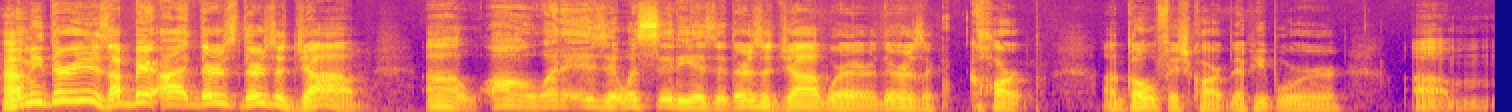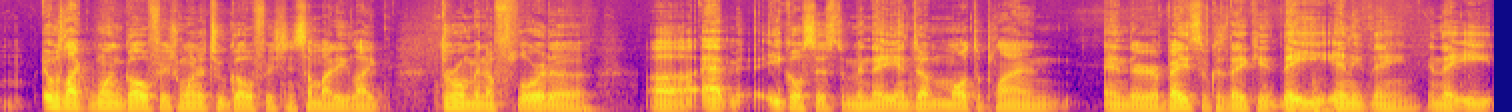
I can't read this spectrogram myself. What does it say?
Huh? i mean there is i bet I, there's there's a job uh oh what is it what city is it there's a job where there is a carp a goldfish carp that people were um it was like one goldfish one or two goldfish and somebody like threw them in a florida uh ecosystem and they end up multiplying and they're evasive because they can they eat anything and they eat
